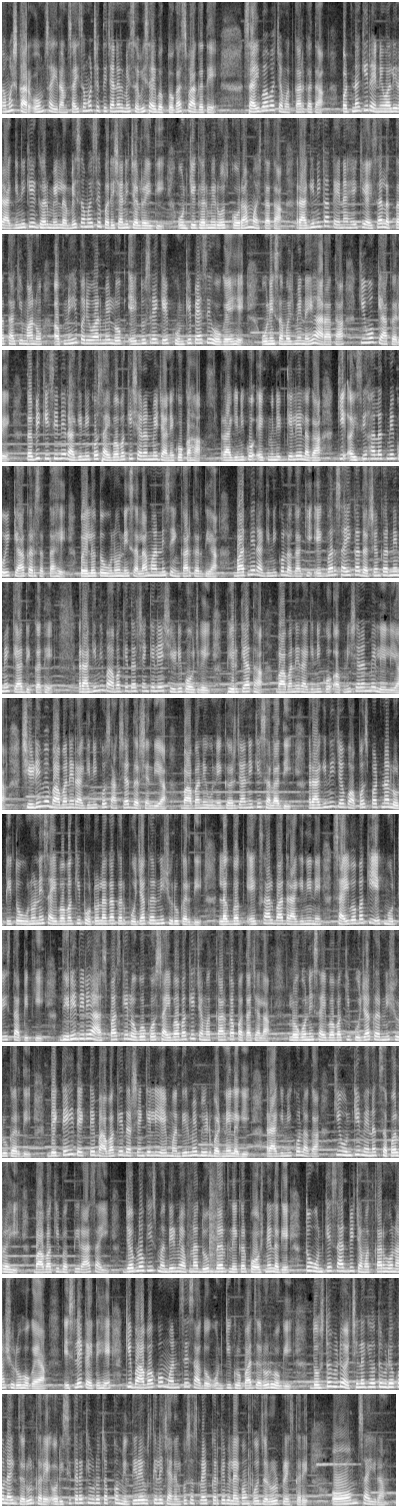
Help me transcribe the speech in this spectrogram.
नमस्कार, ओम साई राम साई समर्थ शक्ति चैनल में सभी साई भक्तों का स्वागत है साई बाबा चमत्कार कथा. पटना की रहने वाली रागिनी के घर में लंबे समय से परेशानी चल रही थी. उनके घर में रोज कोराम मचता था. रागिनी का कहना है कि ऐसा लगता था कि मानो अपने ही परिवार में लोग एक दूसरे के खून के पैसे हो गए हैं. उन्हें समझ में नहीं आ रहा था कि वो क्या करे. तभी किसी ने रागिनी को साई बाबा की शरण में जाने को कहा. रागिनी को एक मिनट के लिए लगा कि ऐसी हालत में कोई क्या कर सकता है। पहले तो उन्होंने सलाह मानने से इनकार कर दिया। बाद में रागिनी को लगा कि एक बार साई का दर्शन करने में क्या दिक्कत है। रागिनी बाबा के दर्शन के लिए शिरडी पहुँच गई। फिर क्या था? बाबा ने रागिनी को अपनी शरण में ले लिया। शिरडी में बाबा ने रागिनी को साक्षात दर्शन दिया। बाबा ने उन्हें घर जाने की सलाह दी। रागिनी जब वापस पटना लौटी तो उन्होंने साईं बाबा की फ़ोटो लगाकर पूजा करनी शुरू कर दी। लगभग एक साल बाद रागिनी ने साईं बाबा की एक मूर्ति स्थापित की। धीरे धीरे आसपास के लोगों को साईं बाबा के चमत्कार का पता चला। लोगों ने साईं बाबा की पूजा करनी शुरू कर दी। देखते ही देखते बाबा के दर्शन के लिए मंदिर में भीड़ बढ़ने लगी। रागिनी को लगा कि उनकी मेहनत सफल रही। बाबा की भक्ति रास आई। जब लोग इस मंदिर में अपना दुख दर्द लेकर पहुँचने लगे तो उनके साथ भी चमत्कार होना शुरू हो गया। इसलिए कहते हैं कि बाबा को मन से साधो, उनकी कृपा ज़रूर होगी। दोस्तों, वीडियो अच्छी लगी हो तो वीडियो को लाइक ज़रूर करें और इसी तरह की वीडियो सबको मिलती रहे, उसके लिए चैनल को सब्सक्राइब करके बेलाइकॉन को ज़रूर प्रेस करें। ओम साई राम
